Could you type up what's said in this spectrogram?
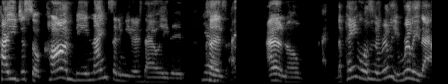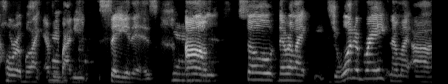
how are you just so calm being nine centimeters dilated? Because yeah. I, I, don't know, the pain wasn't really, really that horrible like everybody yeah. say it is. Yeah. Um, so they were like, "Did your water break?" And I'm like, "Uh,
